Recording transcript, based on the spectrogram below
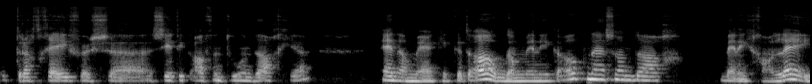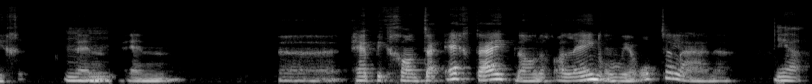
opdrachtgevers, zit ik af en toe een dagje. En dan merk ik het ook. Dan ben ik ook na zo'n dag, ben ik gewoon leeg. Mhm. En, en heb ik gewoon echt tijd nodig alleen om weer op te laden. Ja,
